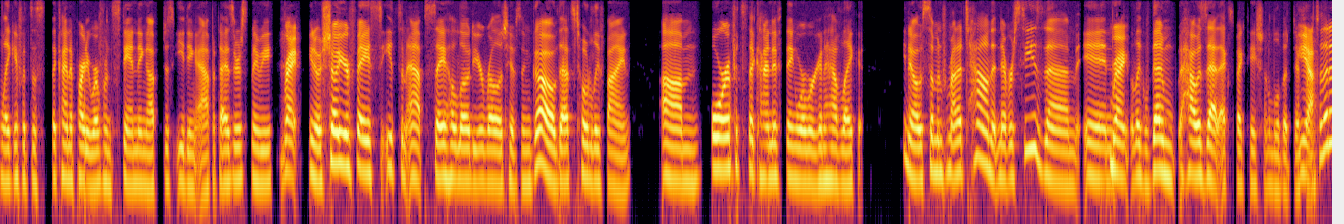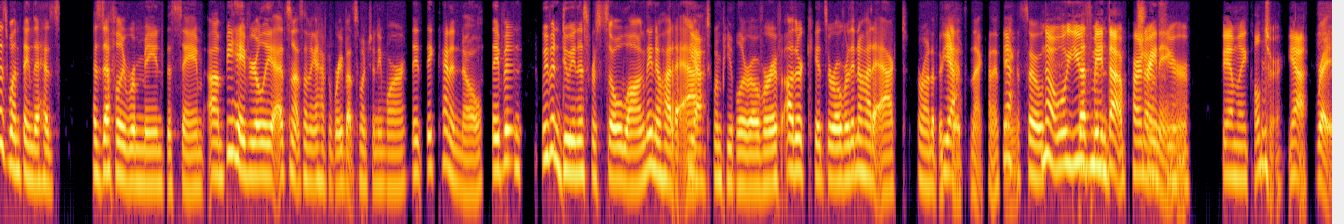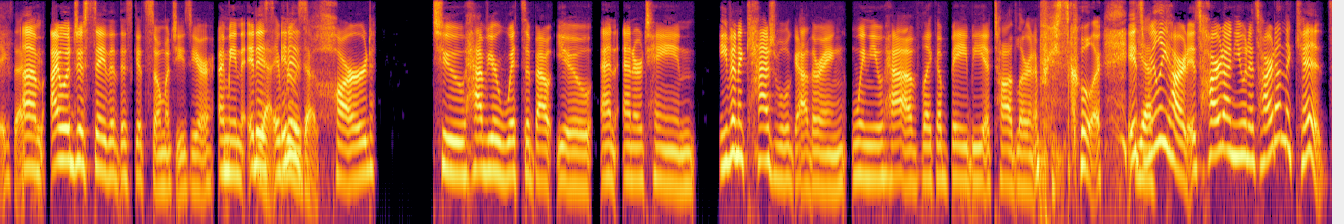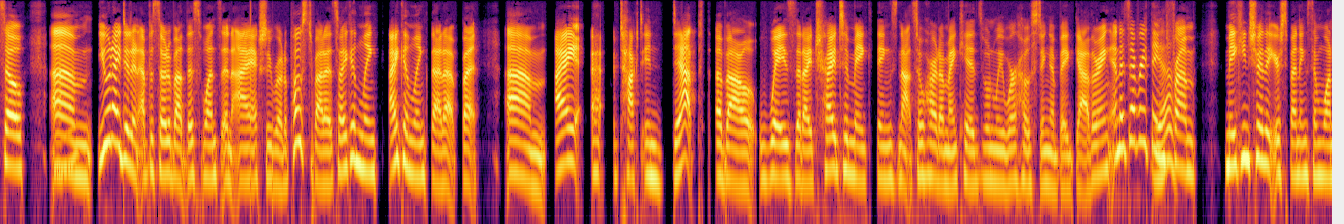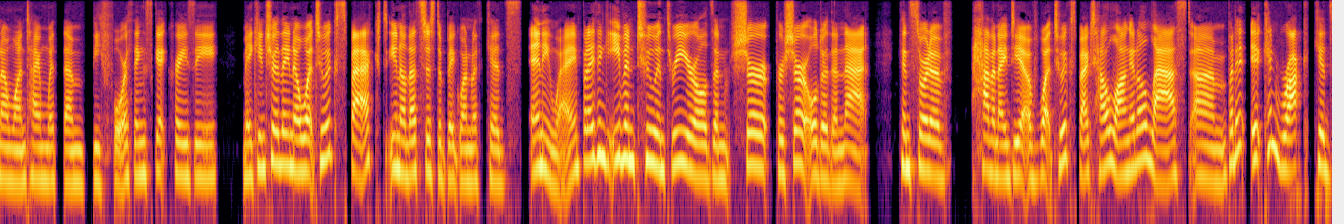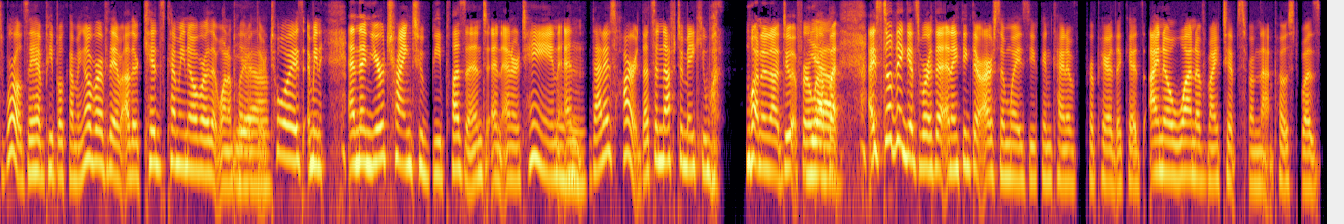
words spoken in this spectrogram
like if it's a, the kind of party where everyone's standing up just eating appetizers, maybe Right. you know, show your face, eat some apps, say hello to your relatives, and go. That's totally fine. Um, or if it's the kind of thing where we're gonna have like, you know, someone from out of town that never sees them in Right. like then how is that expectation a little bit different? Yeah. So that is one thing that has has definitely remained the same. Um, behaviorally, it's not something I have to worry about so much anymore. They they kind of know. They've been we've been doing this for so long. They know how to act when people are over. If other kids are over, they know how to act around other Yeah. kids and that kind of Yeah. thing. So No, well, you've made that a part training. of your family culture. Yeah. right, exactly. Um, I would just say that this gets so much easier. I mean, it is Yeah, it it really is does. hard to have your wits about you and entertain even a casual gathering when you have like a baby, a toddler, and a preschooler. It's Yes. really hard. It's hard on you and it's hard on the kids. So Mm-hmm. um you and I did an episode about this once and I actually wrote a post about it. So I can link I can link that up. But um I uh, talked in depth about ways that I tried to make things not so hard on my kids when we were hosting a big gathering. And it's everything Yeah. from making sure that you're spending some one-on-one time with them before things get crazy making sure they know what to expect you know that's just a big one with kids anyway. But i think even two and three year olds and sure for sure older than that can sort of have an idea of what to expect how long it'll last um, but it, it can rock kids worlds. They have people coming over if they have other kids coming over that want to play with their toys i mean and then you're trying to be pleasant and entertain and Mhm. that is hard. That's enough to make you want want to not do it for a Yeah. while but I still think it's worth it. And I think there are some ways you can kind of prepare the kids. I know one of my tips from that post was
